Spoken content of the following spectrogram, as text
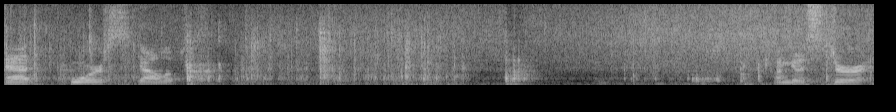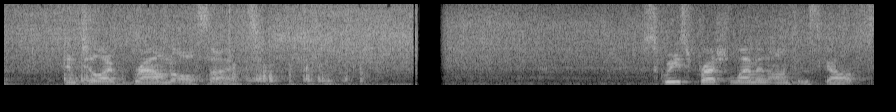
Add four scallops. I'm gonna stir until I've browned all sides. Squeeze fresh lemon onto the scallops.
